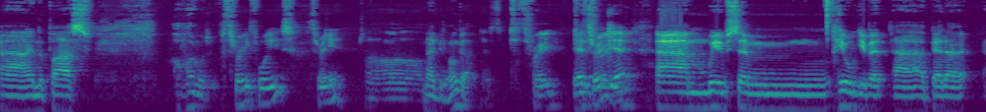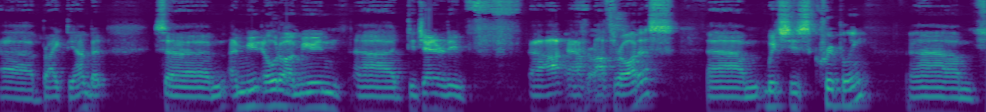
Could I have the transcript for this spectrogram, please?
uh, in the past. oh, it, three, four years, three, Uh, maybe longer. three. Yeah, To three. Yeah, um, with some, he'll give it uh, a better uh, breakdown, but some immune, autoimmune uh, degenerative uh, arthritis, arthritis um, which is crippling. Um,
